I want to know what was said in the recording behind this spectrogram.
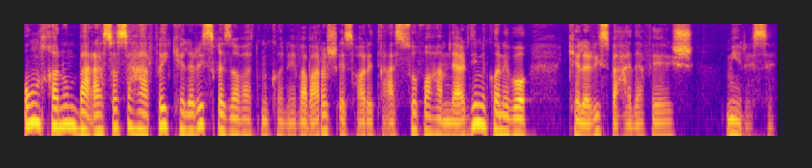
اون خانوم بر اساس حرفای کلاریس قضاوت می‌کنه و براش اظهار تأسف و همدردی می‌کنه و کلاریس به هدفش می‌رسه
